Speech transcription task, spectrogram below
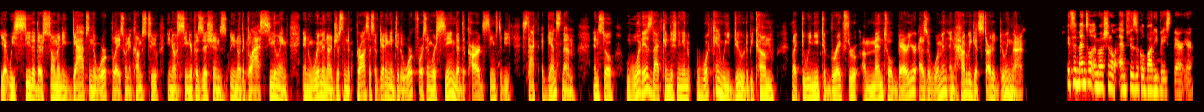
yet we see that there's so many gaps in the workplace when it comes to, you know, senior positions, you know, the glass ceiling, and women are just in the process of getting into the workforce and we're seeing that the cards seems to be stacked against them. And so what is that conditioning and what can we do to become like do we need to break through a mental barrier as a woman and how do we get started doing that? It's a mental, emotional, and physical body based barrier.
